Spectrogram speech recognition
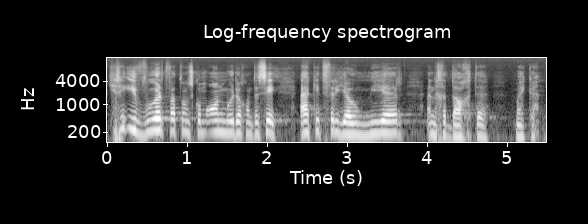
Here, U woord wat ons kom aanmoedig om te sê ek het vir jou meer in gedagte, my kind.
